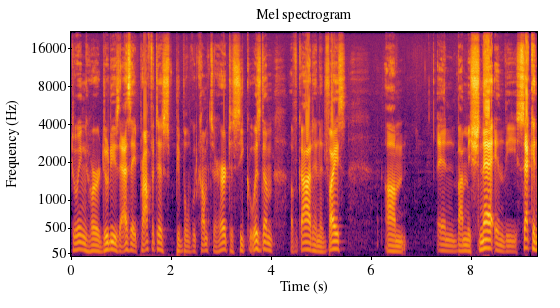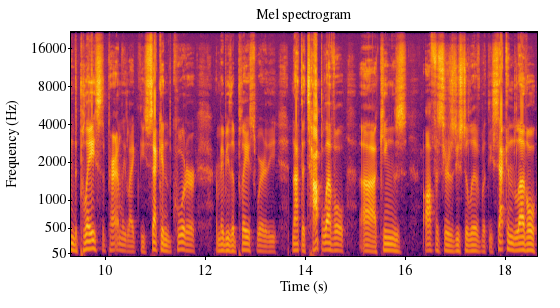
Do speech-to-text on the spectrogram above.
doing her duties as a prophetess. People would come to her to seek wisdom of God and advice. Um, in Bamishneh in the second place, apparently like the second quarter, or maybe the place where the not the top level uh, king's officers used to live, but the second level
